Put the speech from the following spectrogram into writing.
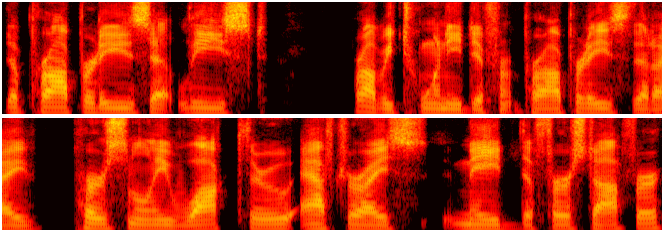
the properties at least probably 20 different properties that I personally walked through after I made the first offer.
